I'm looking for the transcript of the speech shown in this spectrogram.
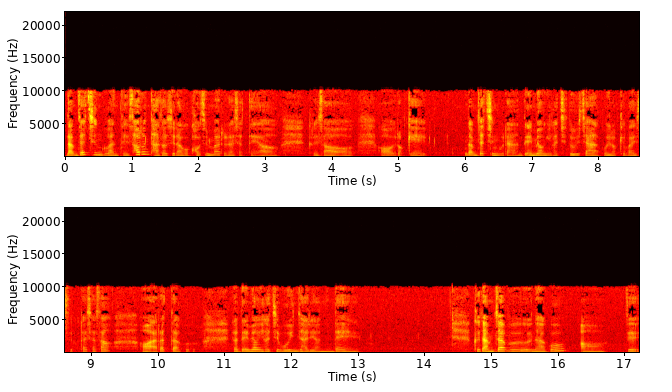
남자친구한테 35이라고 거짓말을 하셨대요. 그래서 어, 이렇게 남자친구랑 네 명이 같이 놀자 뭐 이렇게 말씀을 하셔서 어, 알았다고 네 명이 같이 모인 자리였는데 그 남자분하고 어 이제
